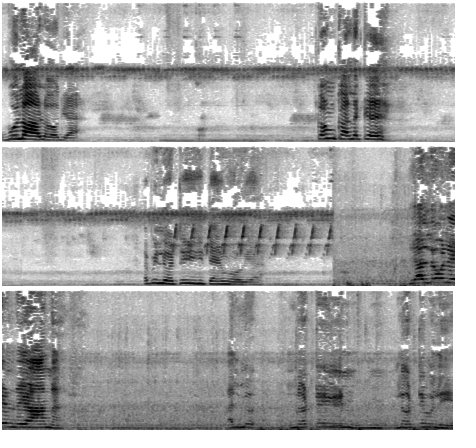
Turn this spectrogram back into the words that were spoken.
बुलाल हो गया। कम करके अभी लौटे ही टाइम हो गया। येलो लेने आना लौटे वाली है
